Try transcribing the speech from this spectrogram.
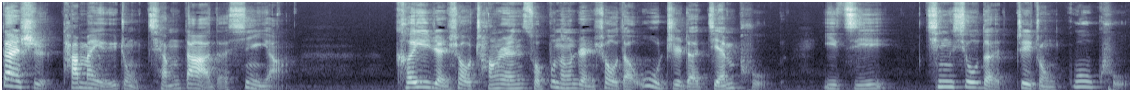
但是他们有一种强大的信仰，可以忍受常人所不能忍受的物质的简朴以及清修的这种孤苦。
